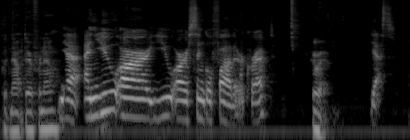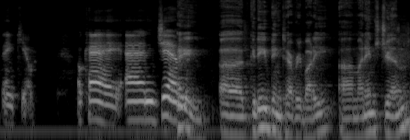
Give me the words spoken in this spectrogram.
putting out there for now. Yeah, and you are you are a single father, correct? Correct. Yes. Thank you. Okay, and Jim. Hey, uh, good evening to everybody. Uh, my name's Jim.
